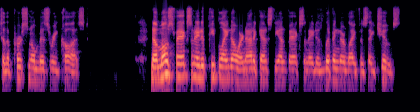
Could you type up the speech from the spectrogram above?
to the personal misery caused. Now, most vaccinated people I know are not against the unvaccinated living their life as they choose.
